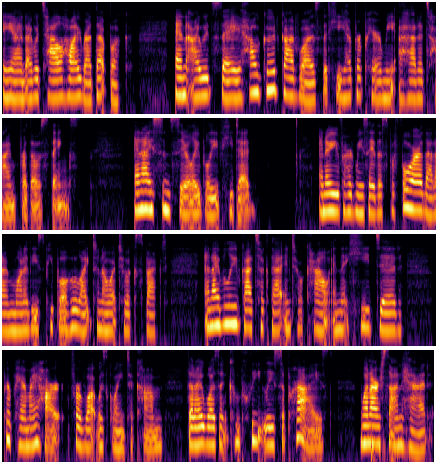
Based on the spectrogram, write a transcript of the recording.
and I would tell how I read that book. And I would say how good God was that He had prepared me ahead of time for those things. And I sincerely believe He did. I know you've heard me say this before that I'm one of these people who like to know what to expect. And I believe God took that into account and that He did prepare my heart for what was going to come, that I wasn't completely surprised when our son had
